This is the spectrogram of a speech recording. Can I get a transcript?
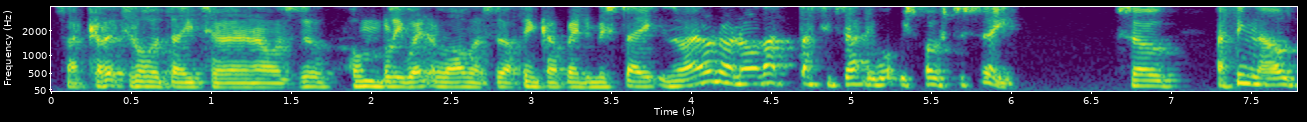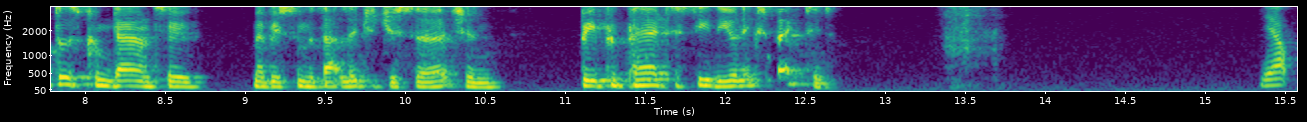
So I collected all the data, and I was uh, humbly went along and said, I think I've made a mistake. And they're like, oh no, no, that, that's exactly what we're supposed to see. So I think that does come down to maybe some of that literature search and be prepared to see the unexpected. Yep.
